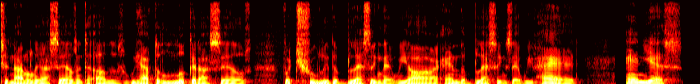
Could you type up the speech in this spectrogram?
to not only ourselves and to others. We have to look at ourselves for truly the blessing that we are and the blessings that we've had. And yes,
